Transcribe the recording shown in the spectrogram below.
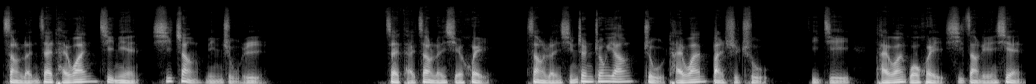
藏人在台湾纪念西藏民主日，在台藏人协会。藏人行政中央驻台湾办事处以及台湾国会西藏连线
